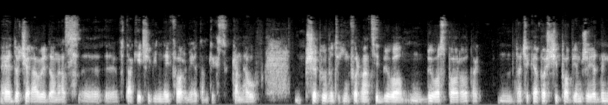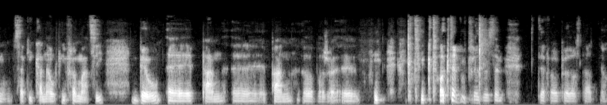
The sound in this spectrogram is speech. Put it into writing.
e, docierały do nas e, w takiej czy innej formie. Tam tych kanałów przepływu tych informacji było, było sporo. Tak dla ciekawości powiem, że jednym z takich kanałów informacji był pan, pan, o Boże, kto, kto był prezesem TVP ostatnio.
